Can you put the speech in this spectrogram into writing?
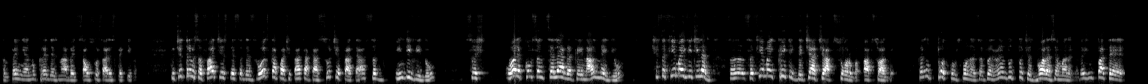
tâmpenie, nu credeți, nu aveți, sau sursa respectivă. Tu ce trebuie să faci este să dezvolți capacitatea ca societatea, să individul, să oarecum să înțeleagă că e în alt mediu și să fie mai vigilent, să, să fie mai critic de ceea ce absorb, absorbe. Că nu tot, cum spune, să spune, nu tot ce zboară se mănâncă. Deci nu toate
